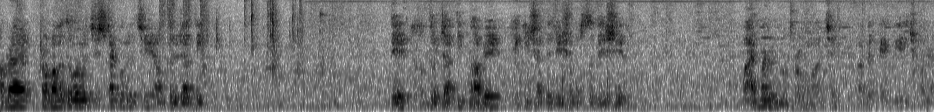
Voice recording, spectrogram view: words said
আমরা ক্রমাগতভাবে চেষ্টা করেছি আন্তর্জাতিক আন্তর্জাতিকভাবে একই সাথে যে সমস্ত দেশের মায়ানমারের উপর প্রভাব আছে তাদেরকে এঙ্গেজ করা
